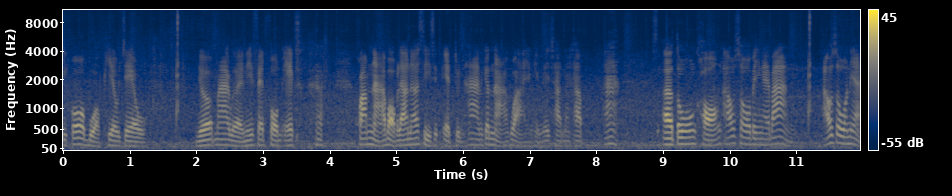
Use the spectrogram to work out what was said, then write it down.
Eco บวกเพียวเจลเยอะมากเลยนี่เฟสโฟม X นะครับความหนาบอกไปแล้วเนะ41.5 นี่ก็หนากว่าอย่างเห็นได้ชัดนะครับอะ ตรงของ outsole เป็นยังไงบ้าง outsole เนี่ย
